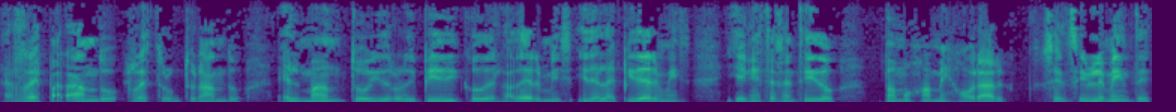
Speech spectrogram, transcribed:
reparando, reestructurando el manto hidrolipídico de la dermis y de la epidermis. Y en este sentido vamos a mejorar sensiblemente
